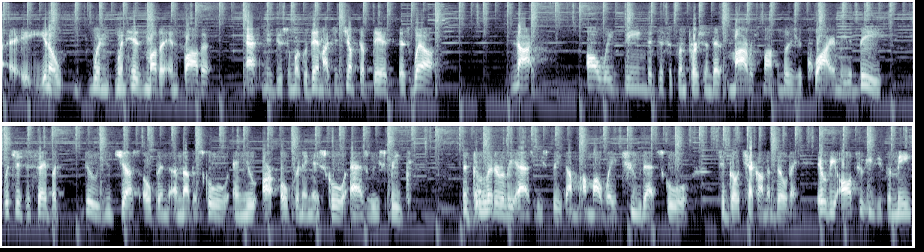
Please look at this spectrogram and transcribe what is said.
uh, you know, when when his mother and father asked me to do some work with them, I just jumped up there as well, not always being the disciplined person that my responsibilities require me to be, which is to say, but dude, you just opened another school and you are opening a school as we speak. Literally as we speak. I'm on my way to that school to go check on the building. It would be all too easy for me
